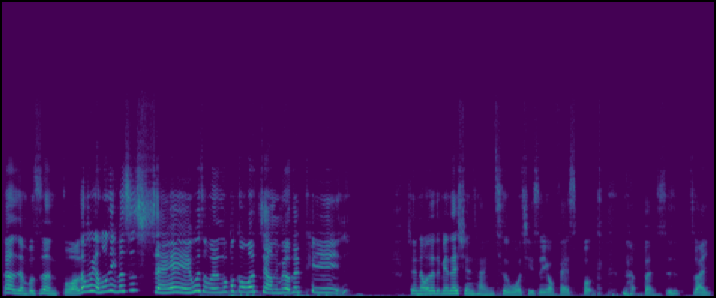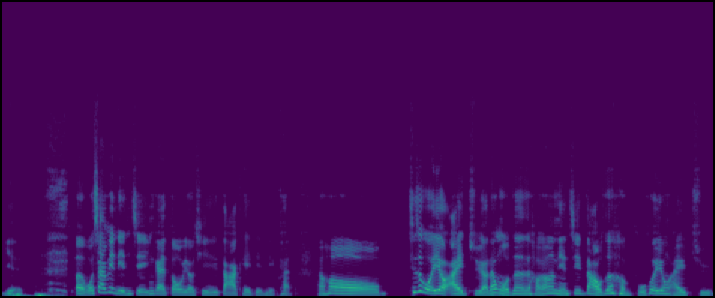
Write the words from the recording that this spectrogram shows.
但人不是很多。那我想说，你们是谁？为什么人都不跟我讲？你们有在听？所以呢，我在这边再宣传一次，我其实有 Facebook 的粉丝专业，呃，我下面链接应该都有，其实大家可以点点看。然后，其实我也有 IG 啊，但我真的好像年纪大，我真的很不会用 IG。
